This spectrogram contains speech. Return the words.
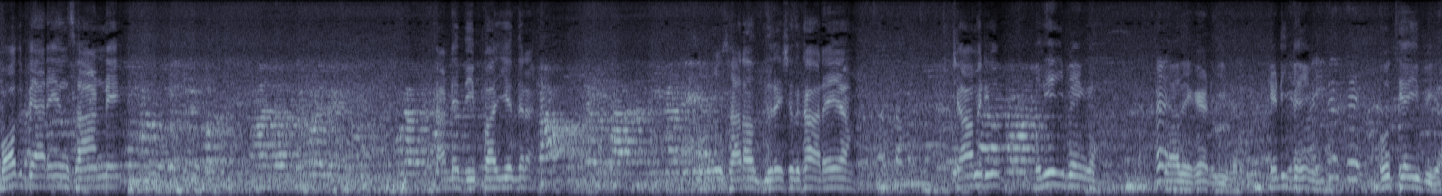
ਬਹੁਤ ਪਿਆਰੇ ਇਨਸਾਨ ਨੇ। ਸਾਡੇ ਦੀਪਾ ਜੀ ਇੱਧਰ। ਸਾਰਾ ਦ੍ਰਿਸ਼ ਦਿਖਾ ਰਹੇ ਆ। ਚਾਹ ਮੇਰੀ ਉਹ ਵਧੀਆ ਜੀ ਪਏਗਾ। ਚਾਹ ਦੇ ਘੈਂਟ ਜੀ ਫਿਰ। ਕਿਹੜੀ ਪਏਗਾ? ਉੱਥੇ ਆਈ ਪਈ ਆ।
